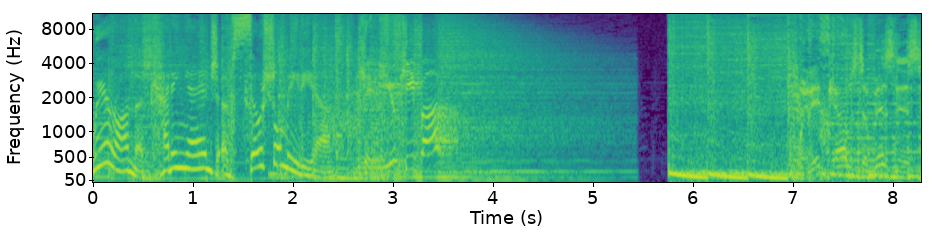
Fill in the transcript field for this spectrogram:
We're on the cutting edge of social media. Can you keep up? When it comes to business,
